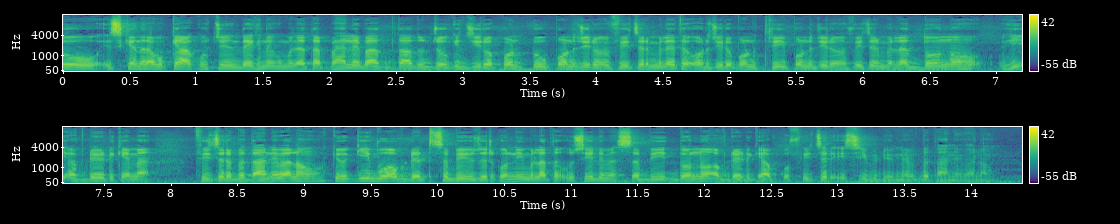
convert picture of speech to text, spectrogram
तो इसके अंदर आपको क्या कुछ चेंज देखने को मिल जाता है? पहले बात बता दूँ, जो कि 0.2.0 में फीचर मिले थे और 0.3.0 में फीचर मिले दोनों ही अपडेट के मैं फीचर बताने वाला हूँ, क्योंकि वो अपडेट सभी यूज़र को नहीं मिला था, उसी लिए मैं सभी, दोनों अपडेट के आपको फीचर इसी वीडियो में बताने वाला हूँ।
